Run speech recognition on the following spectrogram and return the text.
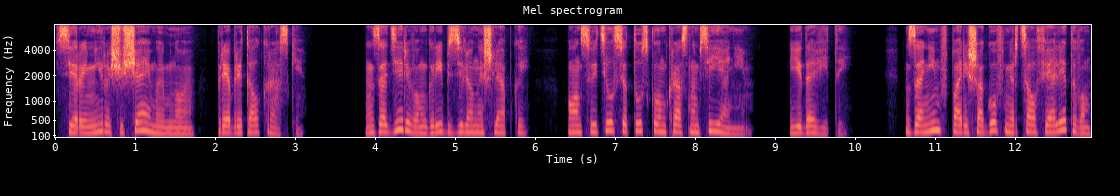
Серый мир, ощущаемый мною, приобретал краски. За деревом гриб с зеленой шляпкой. Он светился тусклым красным сиянием, ядовитый. За ним в паре шагов мерцал фиолетовым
